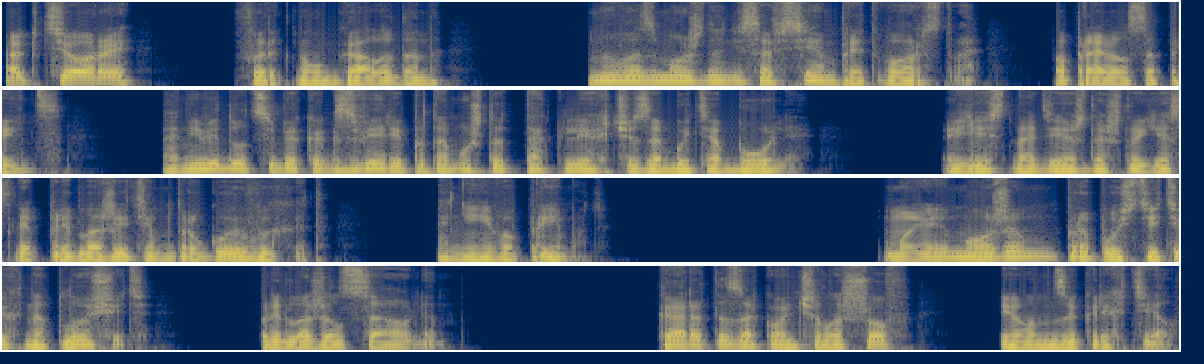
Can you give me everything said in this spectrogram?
актеры!» — фыркнул Галадон. «Ну, возможно, не совсем притворство», — поправился принц. «Они ведут себя как звери, потому что так легче забыть о боли. Есть надежда, что если предложить им другой выход, они его примут». «Мы можем пропустить их на площадь», — предложил Саулин. Карата закончила шов, и он закряхтел.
